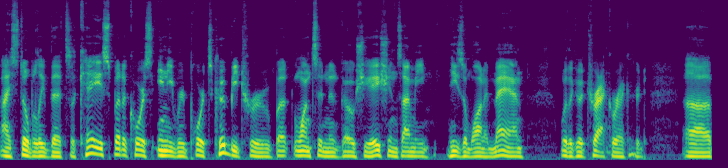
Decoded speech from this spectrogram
I still believe that's the case, but of course, any reports could be true. But once in negotiations, I mean, he's a wanted man with a good track record. Uh,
